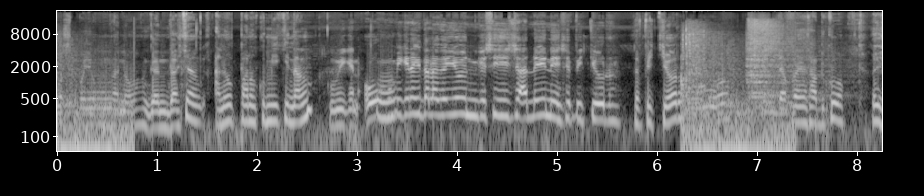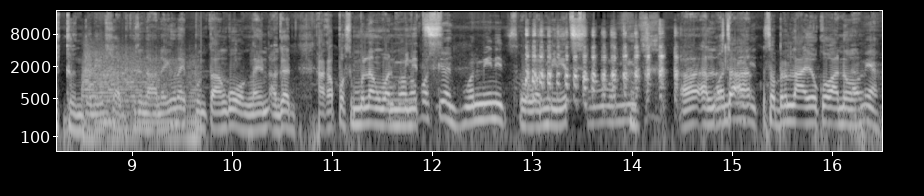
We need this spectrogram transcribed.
boss ano. Ganda siya. Ano, parang kumikinang Kumikin. Oo, kumikinang talaga yun kasi sa ano yun eh, sa picture. sa picture. Oo. Ganda pa yung sabi ko. Ay, ganda nito. Sabi ko sa nanay ko na ipuntahan ko. Ngayon agad. Kakapos mo lang one minute. kakapos yun. One minute. So, one minutes. One minute. Ah, al- sa, minute. sobrang layo ko ano. Dami ah,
